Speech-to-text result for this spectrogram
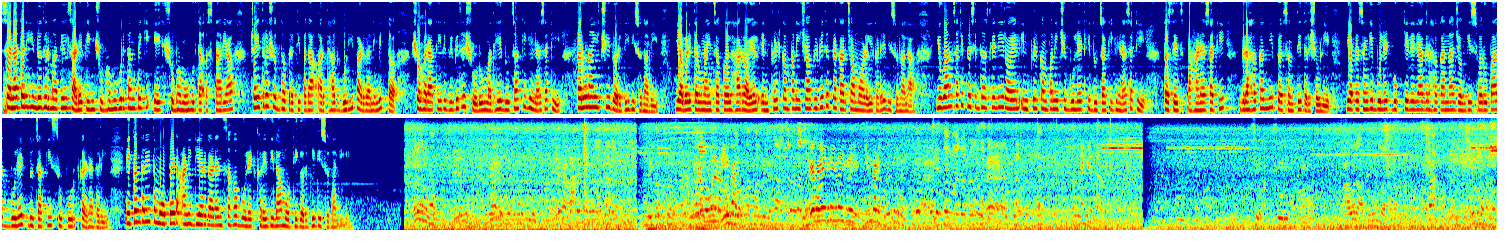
सनातन हिंदू धर्मातील साडेतीन शुभमुहूर्तांपैकी एक शुभमुहूर्त असणाऱ्या चैत्र शुद्ध प्रतिपदा अर्थात गुढीपाडव्यानिमित्त शहरातील विविध शोरूममध्ये दुचाकी घेण्यासाठी तरुणाईची गर्दी दिसून आली. यावेळी तरुणाईचा कल हा रॉयल एनफिल्ड कंपनीच्या विविध प्रकारच्या मॉडेलकडे दिसून आला. युवांसाठी प्रसिद्ध असलेली रॉयल एनफिल्ड कंपनीची बुलेट ही दुचाकी घेण्यासाठी तसेच पाहण्यासाठी ग्राहकांनी पसंती दर्शवली. याप्रसंगी बुलेट बुक केलेल्या ग्राहकांना जंगी स्वरूपात बुलेट दुचाकी सुपूर्द करण्यात आली. एकंदरीत मोपेड आणि गिअर गाड्यांसह बुलेट खरेदीला मोठी गर्दी दिसून आली.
